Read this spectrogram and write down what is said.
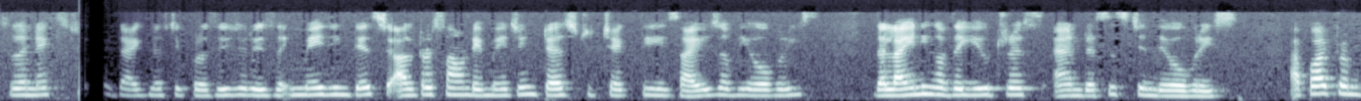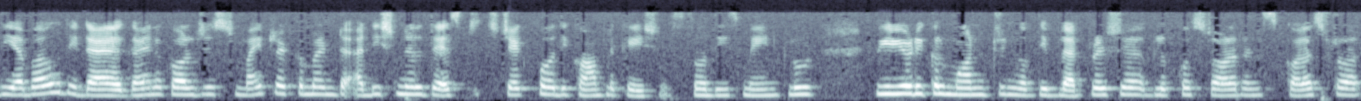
So the next diagnostic procedure is the imaging test ultrasound imaging test to check the size of the ovaries the lining of the uterus and the cyst in the ovaries. Apart from the above, the gynecologist might recommend additional tests to check for the complications. So these may include periodical monitoring of the blood pressure, glucose tolerance, cholesterol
